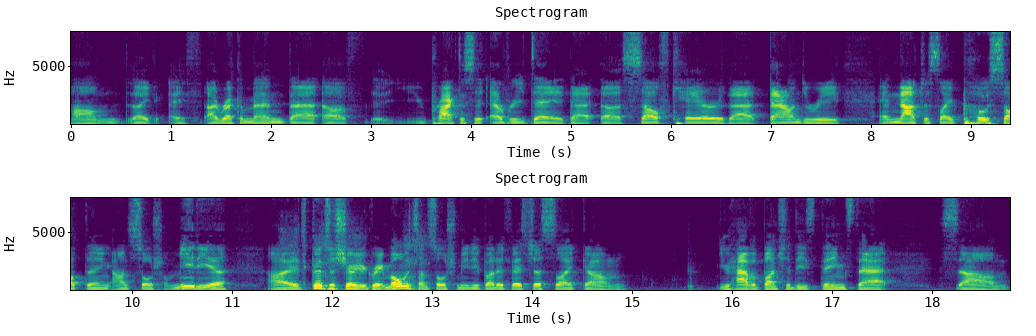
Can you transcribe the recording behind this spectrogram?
um, like, if, I recommend that uh, you practice it every day. That uh, self care, that boundary, and not just like post something on social media. Uh, it's good to share your great moments on social media, but if it's just like um, you have a bunch of these things that um,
